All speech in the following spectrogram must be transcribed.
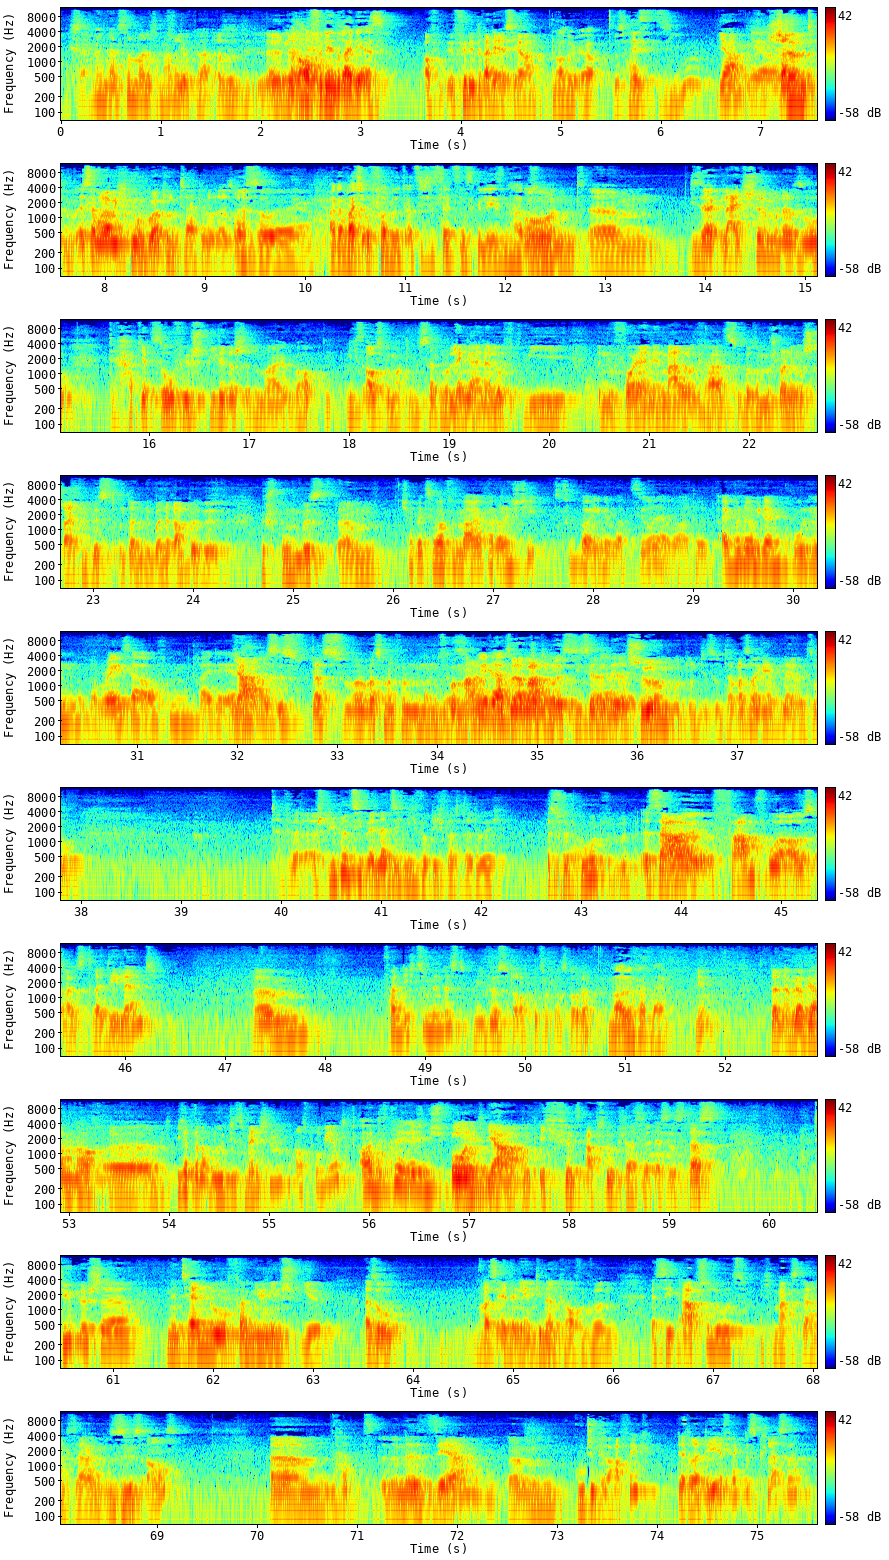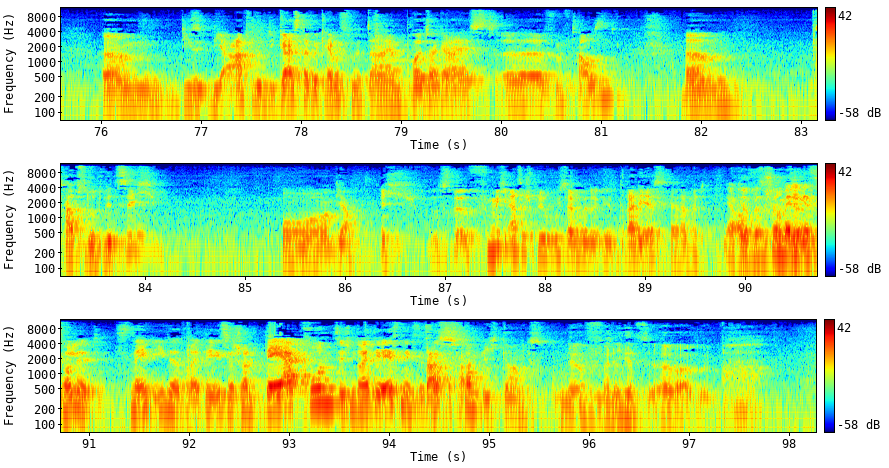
ich sag mal, ein ganz normales Mario Kart. Also, äh, Und auch für den 3DS. auf, für den 3DS, ja. Mario, ja. Das heißt sieben? Ja, Ja. Stand, ist aber, glaube ich, nur Working Title oder so. Ach so, ja, ja. Aber da war ich auch verwirrt, als ich das letztens gelesen habe. So. Und ähm, dieser Gleitschirm oder so, der hat jetzt so viel Spielerisches mal überhaupt nichts ausgemacht. Du bist halt nur länger in der Luft, wie wenn du vorher in den Mario Karts über so einen Beschleunigungsstreifen bist und dann über eine Rampe gesprungen bist. Ähm, Ich habe jetzt aber für Mario Kart auch nicht die super Innovation erwartet. Einfach nur wieder einen coolen Racer auf dem 3DS. ja, es ist das, was man von Und Super Mario Kart so erwartet. Nur es ist ja, ja. der Schirm und, und dieses Unterwasser-Gameplay und so. Das Spielprinzip ändert sich nicht wirklich was dadurch. Es wird gut, es sah farbenfroher aus als 3D-Land. Ähm, fand ich zumindest. Nee, du hast es doch auch gezockt, Oskar, oder? Mario Kart, nein. Nee. Dann, äh, wir, wir haben noch, äh, ich habe dann noch Luigi's Menschen ausprobiert. Oh, das könnt ihr nicht spielen. Und ja, und ich finde es absolut klasse. Es ist das typische Nintendo Familienspiel. Also, was Eltern ihren Kindern kaufen würden. Es sieht absolut, ich mag es gar nicht sagen, süß aus. Ähm, hat eine sehr ähm, gute Grafik. Der 3D-Effekt ist klasse. Ähm, die, die Art, wie du die Geister bekämpfst mit deinem Poltergeist äh, 5000. Ähm, absolut witzig. Und ja, ich, das wäre für mich erstes Spiel, wo ich sagen würde, 3DS her damit. ja, Ich glaub, auch das ist schon Metal Gear Solid. Snake Eater 3D ist ja schon der Grund, sich ein 3DS nächstes Jahr Das fand ich gar nicht so gut. Ja, fand ich jetzt, äh,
